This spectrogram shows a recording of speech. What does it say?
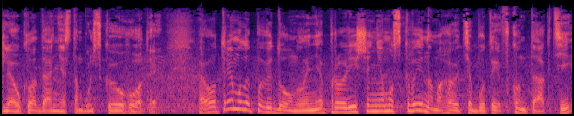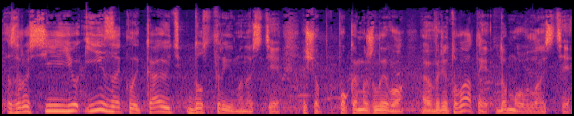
для укладання стамбульської угоди. Отримали повідомлення про рішення Москви, намагаються бути в контакті з Росією і закликають до стриманості, щоб поки можливо врятувати домовленості.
